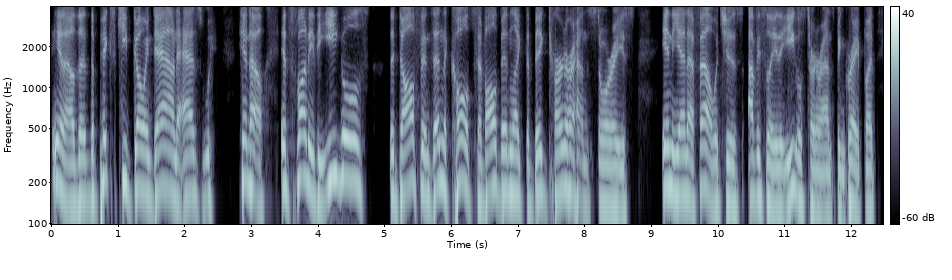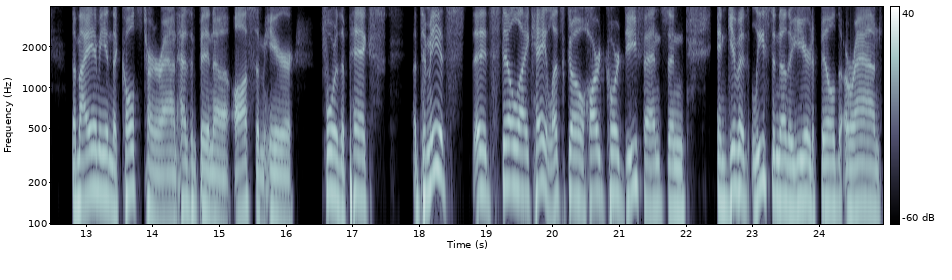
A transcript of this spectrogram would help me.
you know, the the picks keep going down as we, you know, it's funny. The Eagles, the Dolphins, and the Colts have all been like the big turnaround stories in the NFL, which is obviously the Eagles turnaround's been great, but the Miami and the Colts turnaround hasn't been uh, awesome here for the picks. Uh, to me, it's it's still like, hey, let's go hardcore defense and and give it at least another year to build around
